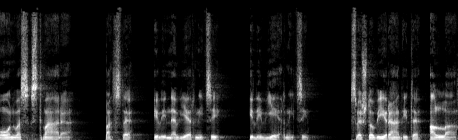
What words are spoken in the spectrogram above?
On vas stvara, pa ste ili nevjernici ili vjernici. Sve što vi radite, Allah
